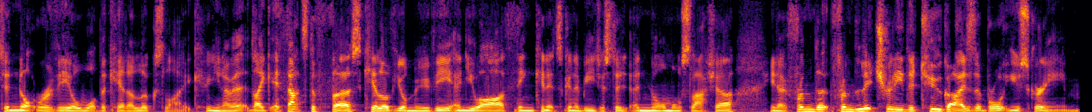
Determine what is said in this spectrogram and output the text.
to not reveal what the killer looks like. You know, like if that's the first kill of your movie, and you are thinking it's going to be just a, a normal slasher, you know, from the from literally the two guys that brought you Scream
